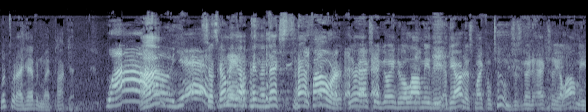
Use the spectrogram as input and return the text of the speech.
Look what I have in my pocket. Wow! Yes. So coming great. up in the next half hour, they're actually going to allow me, the, the artist, Michael Toombs, is going to actually allow me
